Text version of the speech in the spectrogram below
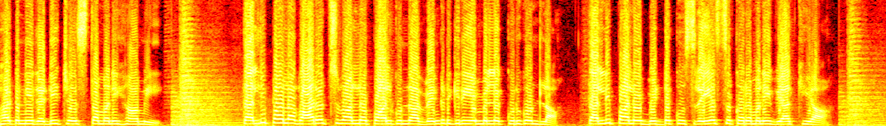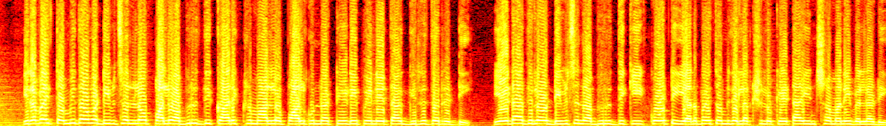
ఘాటుని రెడీ చేస్తామని హామీ. తల్లిపాల వారోత్సవాల్లో పాల్గొన్న వెంకటగిరి ఎమ్మెల్యే కురుగొండ్ల తల్లిపాలే బిడ్డకు శ్రేయస్సుకరమని వ్యాఖ్య. ఇరవై తొమ్మిదవ డివిజన్లో పలు అభివృద్ధి కార్యక్రమాల్లో పాల్గొన్న టీడీపీ నేత గిరిధర్ రెడ్డి. ఏడాదిలో డివిజన్ అభివృద్ధికి కోటి ఎనభై తొమ్మిది లక్షలు కేటాయించామని వెల్లడి.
